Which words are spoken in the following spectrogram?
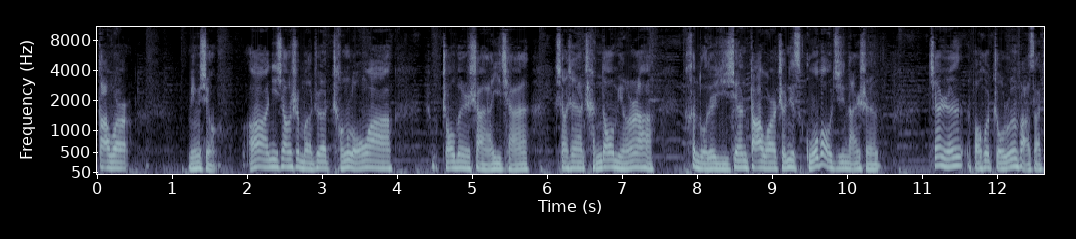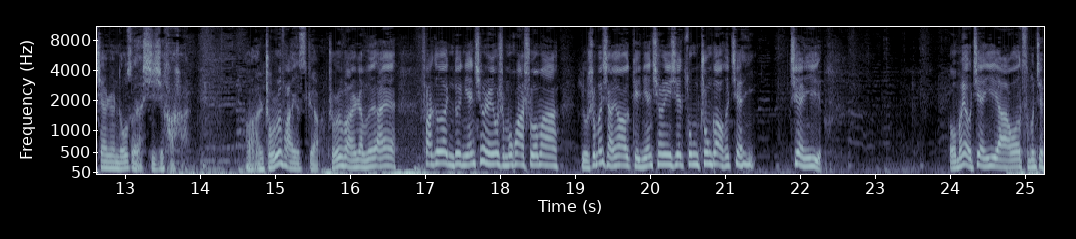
大腕儿明星啊，你像什么这成龙啊，什么赵本山啊，以前像现在陈道明啊，很多的一线大腕真的是国宝级男神，见人包括周润发啥，见人都是嘻嘻哈哈。啊，周润发也是这样。周润发人家问，哎，发哥，你对年轻人有什么话说吗？有什么想要给年轻人一些忠忠告和建议？建议？我没有建议啊，我怎么建？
